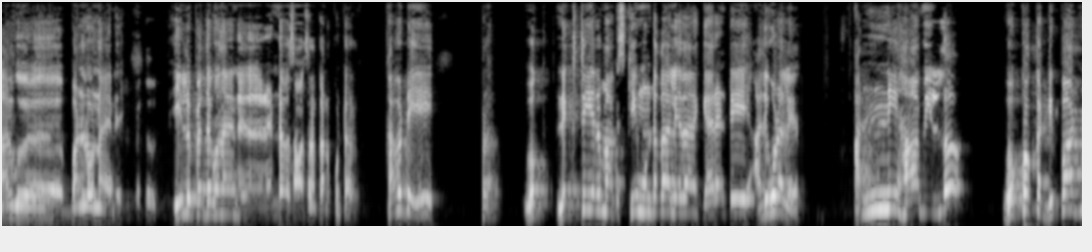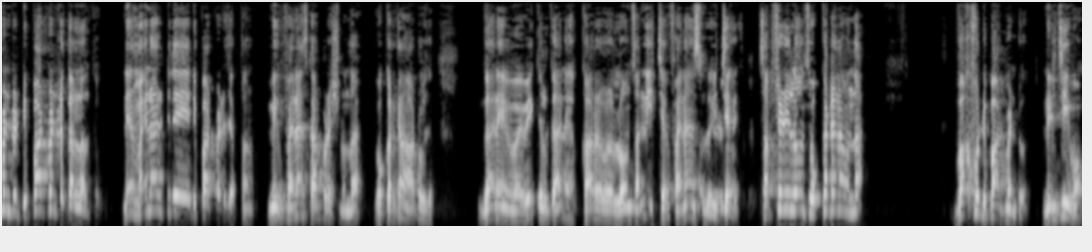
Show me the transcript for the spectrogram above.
నాలుగు బండ్లు ఉన్నాయని. ఇల్లు పెద్దగా ఉందని రెండవ సంవత్సరం కనుక్కుంటారు. కాబట్టి నెక్స్ట్ ఇయర్ మాకు స్కీమ్ ఉంటుందా లేదా అనే గ్యారంటీ అది కూడా లేదు. అన్ని హామీల్లో ఒక్కొక్క డిపార్ట్మెంట్ డిపార్ట్మెంట్ గల్లంతు. నేను మైనారిటీ డిపార్ట్మెంట్ చెప్తాను. మీకు ఫైనాన్స్ కార్పొరేషన్ ఉందా? ఒక్కరికైనా ఆటో కానీ వెహికల్ కానీ కార్ లోన్స్ అన్ని ఇచ్చే ఫైనాన్స్ ఇచ్చేది. సబ్సిడీ లోన్స్ ఒక్కటైనా ఉందా? వక్ఫ్ డిపార్ట్మెంట్ నిర్జీవం.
